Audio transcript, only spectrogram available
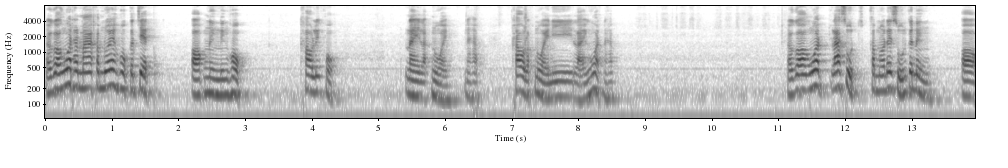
แล้วก็งวดถัดมาคำนวณ6กับ 7 ออก 116 เข้าเลข 6 ในหลักหน่วยนะครับ เข้าหลักหน่วยนี้หลายงวดนะครับ แล้วก็งวดล่าสุดคำนวณได้0กับ1ออก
